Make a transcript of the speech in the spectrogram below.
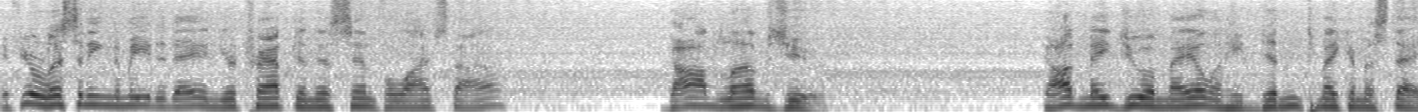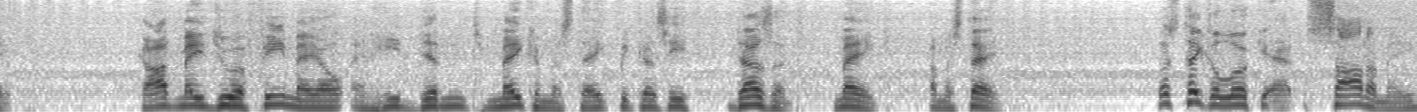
If you're listening to me today and you're trapped in this sinful lifestyle, God loves you. God made you a male and he didn't make a mistake. God made you a female and he didn't make a mistake because he doesn't make a mistake. Let's take a look at sodomy,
